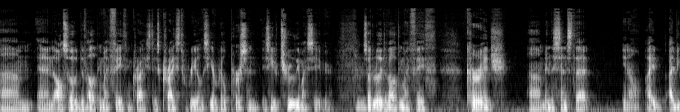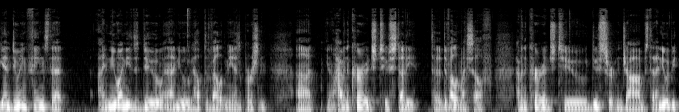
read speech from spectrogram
Um, and also developing my faith in Christ. Is Christ real? Is he a real person? Is he truly my Savior? Mm. So really developing my faith, courage, um, in the sense that, you know, I I began doing things that I knew I needed to do, and I knew it would help develop me as a person. Uh, you know, having the courage to study, to develop myself, having the courage to do certain jobs that I knew would be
